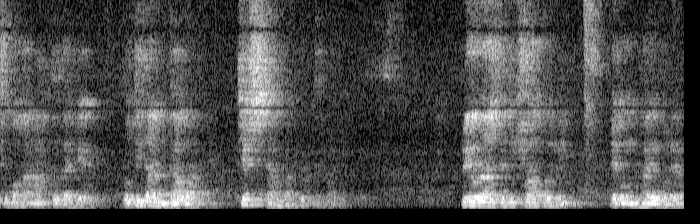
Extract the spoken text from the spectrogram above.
সুমহান আত্মত্যাগের প্রতিদান দেওয়ার চেষ্টা আমরা করতে পারি। প্রিয় রাজনৈতিক সহকর্মী এবং ভাই বোনেরা,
